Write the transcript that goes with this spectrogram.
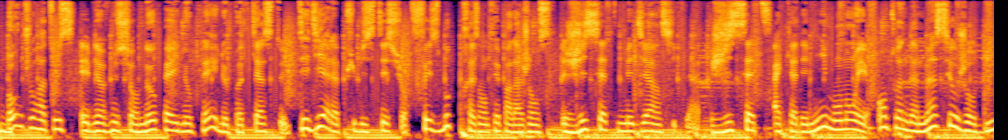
Bonjour à tous et bienvenue sur No Pay No Play, le podcast dédié à la publicité sur Facebook présenté par l'agence J7 Media ainsi que la J7 Academy. Mon nom est Antoine Dalmas et aujourd'hui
